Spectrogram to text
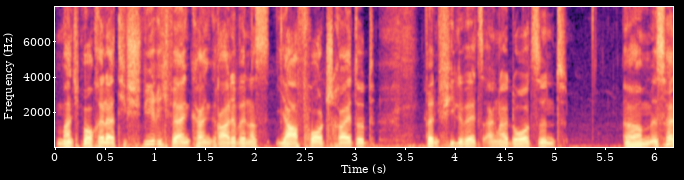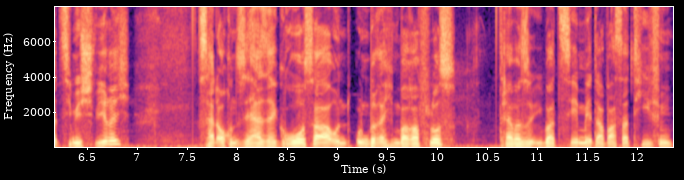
manchmal auch relativ schwierig werden kann, gerade wenn das Jahr fortschreitet, wenn viele Welsangler dort sind, ähm, ist halt ziemlich schwierig. Ist halt auch ein sehr, sehr großer und unberechenbarer Fluss. Teilweise über 10 Meter Wassertiefen.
